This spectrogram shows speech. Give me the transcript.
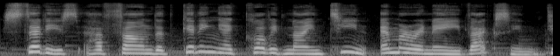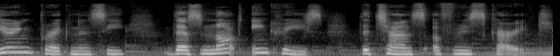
Studies have found that getting a COVID 19 mRNA vaccine during pregnancy does not increase the chance of miscarriage.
